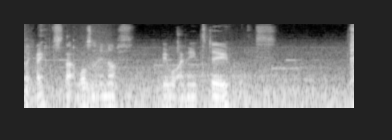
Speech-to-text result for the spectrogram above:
Okay, so that wasn't enough to be what I need to do.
